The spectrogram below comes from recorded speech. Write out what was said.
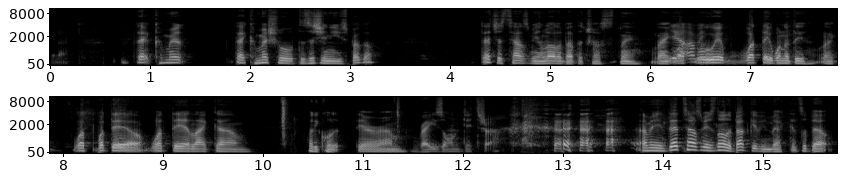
You know. That commer- that commercial decision you spoke of, that just tells me a lot about the trust thing. Like Yeah, what, I mean- what, what they want to do, like what what they're what they're like um what do you call it? They're um Raison d'etre. I mean that tells me it's not about giving back. It's about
